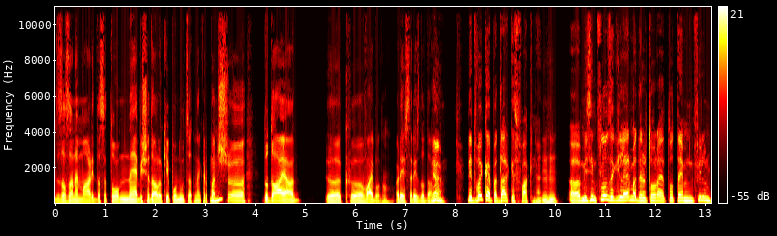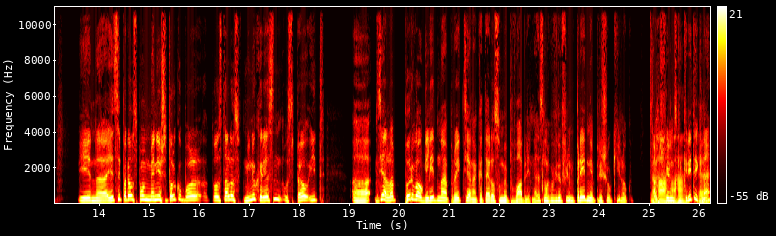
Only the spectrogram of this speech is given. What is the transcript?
za zanemariti, da se to ne bi še dalo kje ponuditi, ker pač mm -hmm. uh, dodaja k vibu, no? res, res dodaja. Ja. Ne, dvojka je pa dark as fuck. Ne? Mm -hmm. Uh, mislim, celo za Gilerma del Tora je to temen film. In uh, jaz si prav spomnim, meni je še toliko bolj to ostalo v spominu, ker sem uspel iti. Uh, zelo prva ogledna projekcija, na katero so me povabili. Ne? Sem lahko videl film, prednji je prišel v kino kot pač Aha, filmski aha, kritik. ja. Ja.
